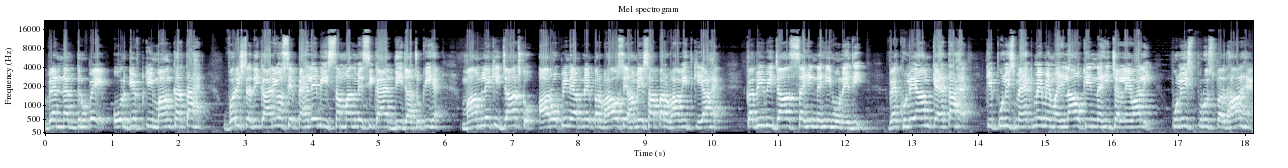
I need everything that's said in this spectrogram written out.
वह नकद रुपए और गिफ्ट की मांग करता है। वरिष्ठ अधिकारियों से पहले भी इस संबंध में शिकायत दी जा चुकी है। मामले की जाँच को आरोपी ने अपने प्रभाव से हमेशा प्रभावित किया है। कभी भी जाँच सही नहीं होने दी। वह खुलेआम कहता है कि पुलिस महकमे में महिलाओं की नहीं चलने वाली पुलिस पुरुष प्रधान है।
